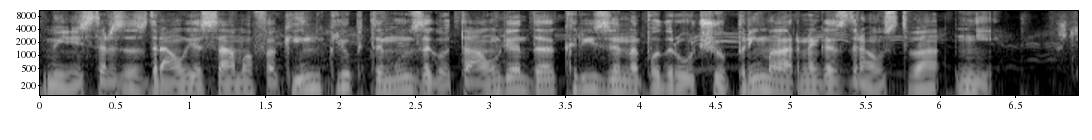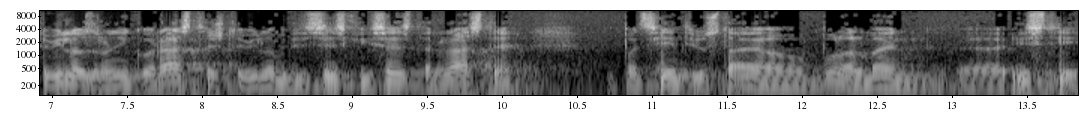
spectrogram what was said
Ministr za zdravje Samo Fakin kljub temu zagotavlja, da krize na področju primarnega zdravstva ni. Število zdravnikov raste, število medicinskih sester raste, pacijenti ostajajo bolj ali manj eh, isti.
